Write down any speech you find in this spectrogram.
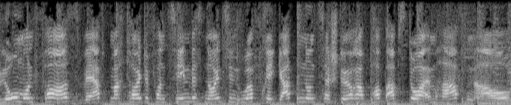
Blom und Voss Werft macht heute von 10 bis 19 Uhr Fregatten und Zerstörer Pop-Up Store im Hafen auf.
